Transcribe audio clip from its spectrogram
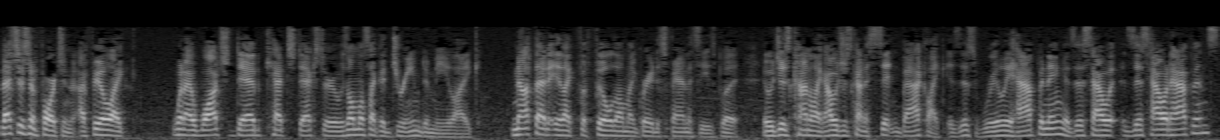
that's just unfortunate. I feel like when I watched Deb catch Dexter, it was almost like a dream to me. Like, not that it like fulfilled all my greatest fantasies, but it was just kind of like I was just kind of sitting back, like, is this really happening? Is this how it, is this how it happens?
